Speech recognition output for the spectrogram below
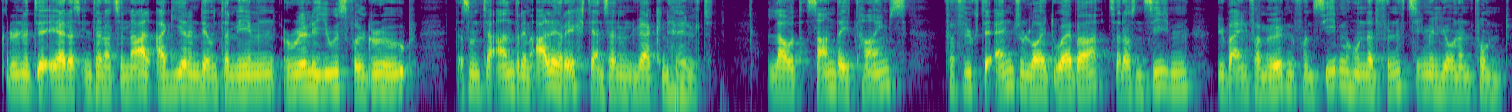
gründete er das international agierende Unternehmen Really Useful Group, das unter anderem alle Rechte an seinen Werken hält. Laut Sunday Times verfügte Andrew Lloyd Webber 2007 über ein Vermögen von 750 Millionen Pfund.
